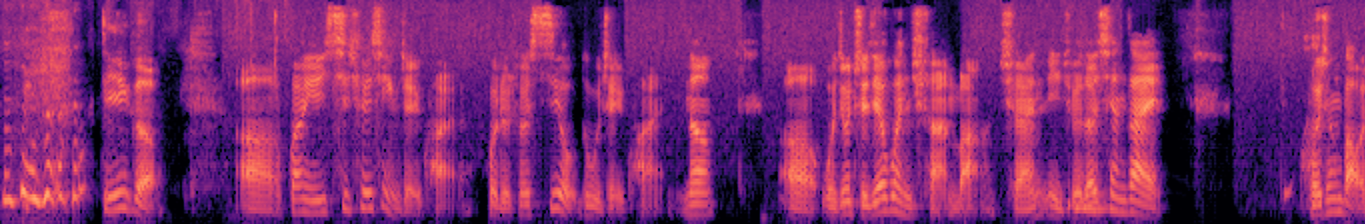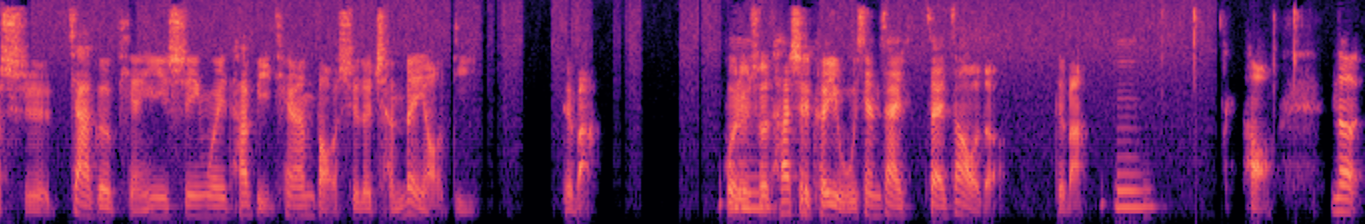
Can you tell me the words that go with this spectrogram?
第一个，呃，关于稀缺性这一块，或者说稀有度这一块，那呃，我就直接问全吧。全，你觉得现在合成宝石价格便宜，是因为它比天然宝石的成本要低，对吧？或者说嗯它是可以无限再再造的，对吧？嗯好，那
